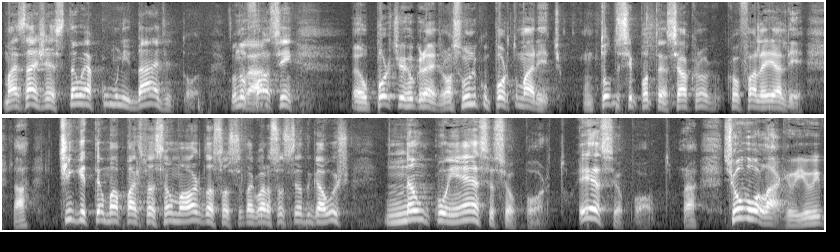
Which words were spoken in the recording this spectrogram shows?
Mas a gestão é a comunidade toda. Quando claro. eu falo assim, é o Porto de Rio Grande, nosso único porto marítimo, com todo esse potencial que eu, que eu falei ali, tá? tinha que ter uma participação maior da sociedade. Agora, a sociedade gaúcha não conhece o seu porto. Esse é o ponto. Tá? Se eu vou lá, eu, eu,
